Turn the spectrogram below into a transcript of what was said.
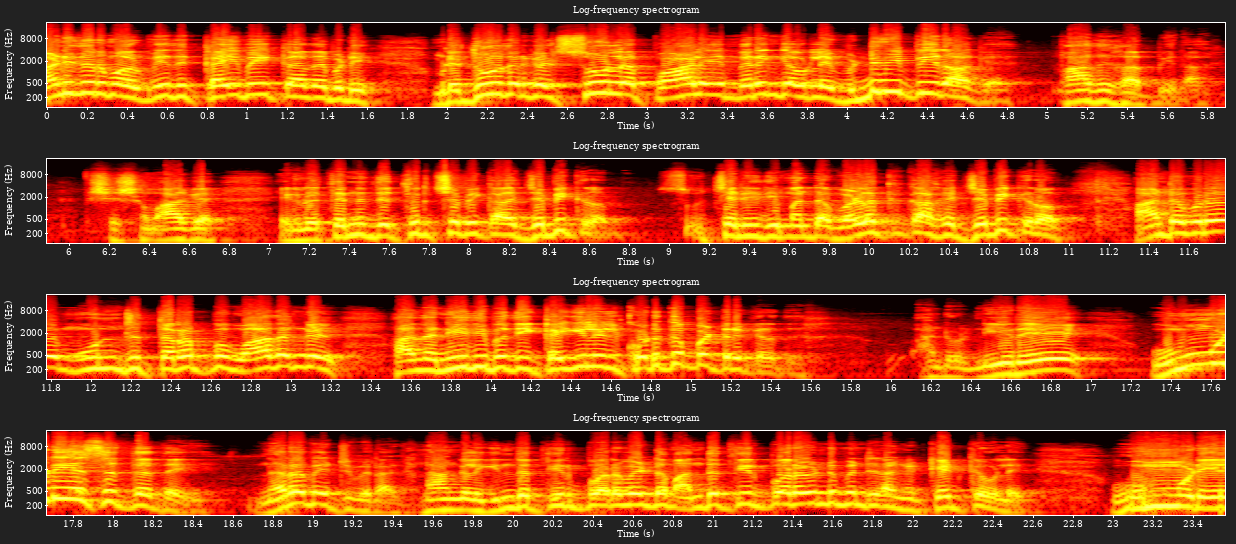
மனிதரும் அவர் மீது கை வைக்காதபடி உடைய தூதர்கள் சூழ பாளையம் இறங்கி அவர்களை விடுவிப்பீராக பாதுகாப்பீராக. விசேஷமாக எங்களுடைய தென்னிந்திய திருச்சபைக்காக ஜெபிக்கிறோம். உச்சநீதிமன்ற வழக்குக்காக ஜெபிக்கிறோம். ஆண்டவரே மூன்று தரப்பு வாதங்கள் அந்த நீதிபதி கையில் கொடுக்கப்பட்டிருக்கிறது. ஆண்டவர் நீரே உம்முடைய சித்தத்தை நிறைவேற்றுவீராக. நாங்கள் இந்த தீர்ப்பு வர வேண்டும் அந்த தீர்ப்பு வர வேண்டும் என்று நாங்கள் கேட்கவில்லை. உம்முடைய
